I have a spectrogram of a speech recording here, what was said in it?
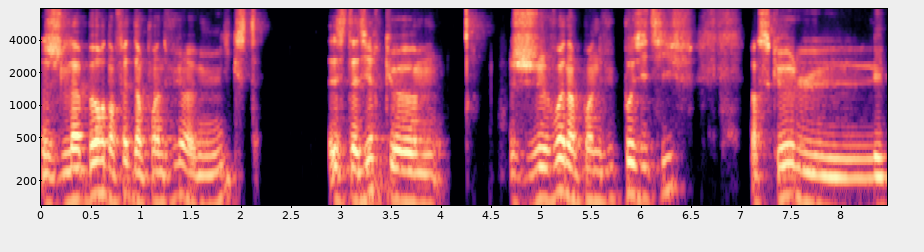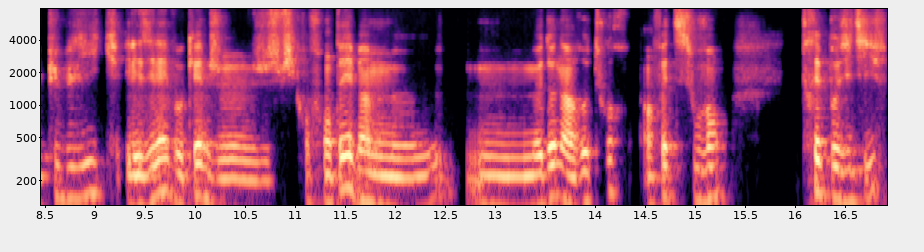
je l'aborde en fait d'un point de vue euh, mixte, c'est-à-dire que je vois d'un point de vue positif parce que les publics et les élèves auxquels je, suis confronté eh me, me, donnent un retour en fait souvent très positif,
